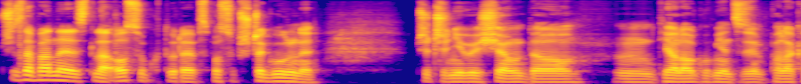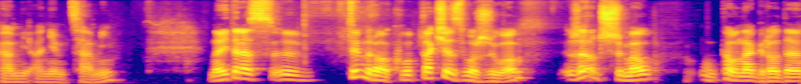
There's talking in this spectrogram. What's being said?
przyznawane jest dla osób, które w sposób szczególny przyczyniły się do mm, dialogu między Polakami a Niemcami. No i teraz y, w tym roku tak się złożyło, że otrzymał tą nagrodę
